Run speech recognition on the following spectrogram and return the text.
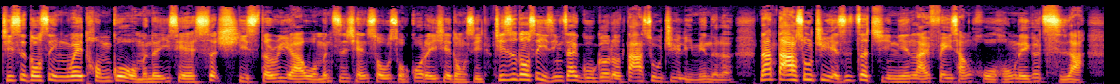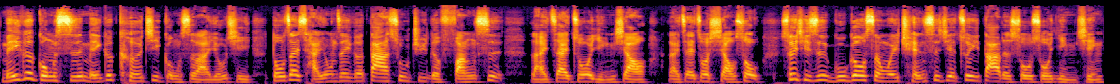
其实都是因为通过我们的一些 search history 啊，我们之前搜索过的一些东西，其实都是已经在 Google 的大数据里面的了。那大数据也是这。几年来非常火红的一个词啊。每一个公司，每一个科技公司啦，尤其都在采用这个大数据的方式来在做营销，来在做销售。所以其实 Google 身为全世界最大的搜索引擎，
